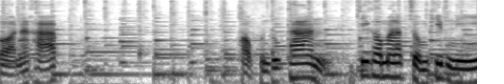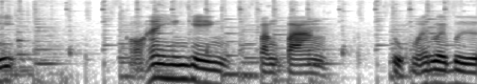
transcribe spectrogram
ก่อนนะครับ ขอบคุณทุกท่านที่เข้ามารับชมคลิปนี้ ขอให้เฮงๆ ปังๆ ถูกหวยรวยเบอร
